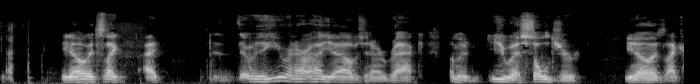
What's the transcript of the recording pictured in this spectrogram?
you know, it's like I there was a year in Iraq. Oh, yeah, I was in Iraq. I'm a U.S. soldier. You know, it's like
